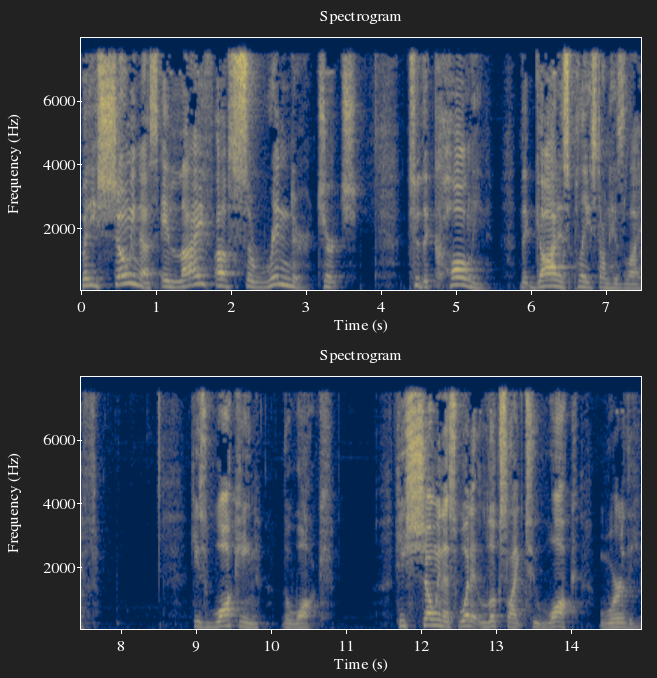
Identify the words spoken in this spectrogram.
but he's showing us a life of surrender, church, to the calling that God has placed on his life. He's walking the walk. He's showing us what it looks like to walk worthy.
